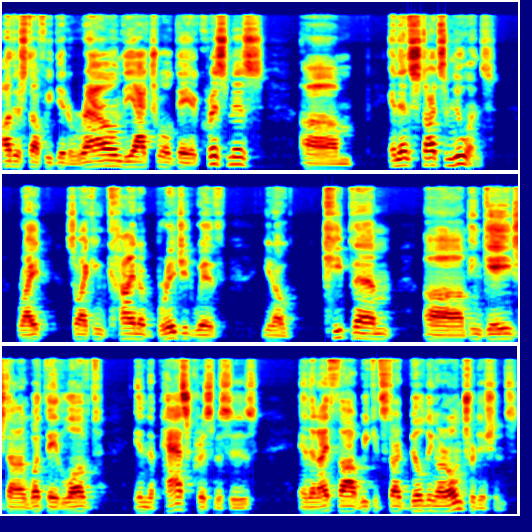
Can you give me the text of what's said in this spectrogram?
other stuff we did around the actual day of Christmas, um, and then start some new ones, right? So I can kind of bridge it with, you know, keep them um, engaged on what they loved in the past Christmases, and then I thought we could start building our own traditions.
